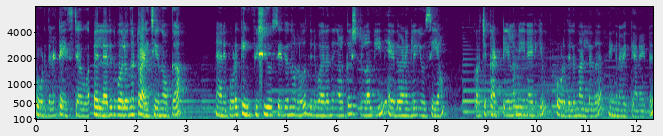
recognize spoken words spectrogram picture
കൂടുതൽ ടേസ്റ്റ് ആവുക. അപ്പൊ എല്ലാവരും ഇതുപോലെ ഒന്ന് ട്രൈ ചെയ്ത് നോക്കുക. ഞാനിപ്പോൾ ഇവിടെ കിങ് ഫിഷ് യൂസ് ചെയ്തെന്നുള്ളൂ. ഇതിന് പകരം നിങ്ങൾക്ക് ഇഷ്ടമുള്ള മീൻ ഏത് വേണമെങ്കിലും യൂസ് ചെയ്യാം. കുറച്ച് കട്ടിയുള്ള മീനായിരിക്കും കൂടുതൽ നല്ലത്. ഇങ്ങനെ വെക്കാനായിട്ട്.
